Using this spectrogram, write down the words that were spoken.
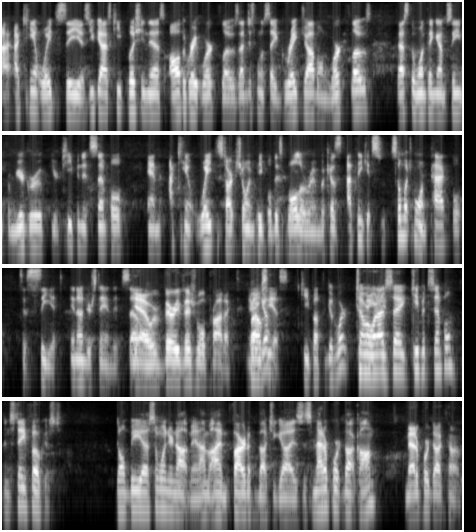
I, I, can't wait to see as you guys keep pushing this, all the great workflows. I just want to say, great job on workflows. That's the one thing I'm seeing from your group. You're keeping it simple. And I can't wait to start showing people this boiler room because I think it's so much more impactful to see it and understand it. So yeah, we're a very visual product. Here well, you see us. Keep up the good work. Tell me what you. I'd say: keep it simple and stay focused. Don't be uh, someone you're not, man. I'm I'm fired up about you guys. It's Matterport.com. Matterport.com.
